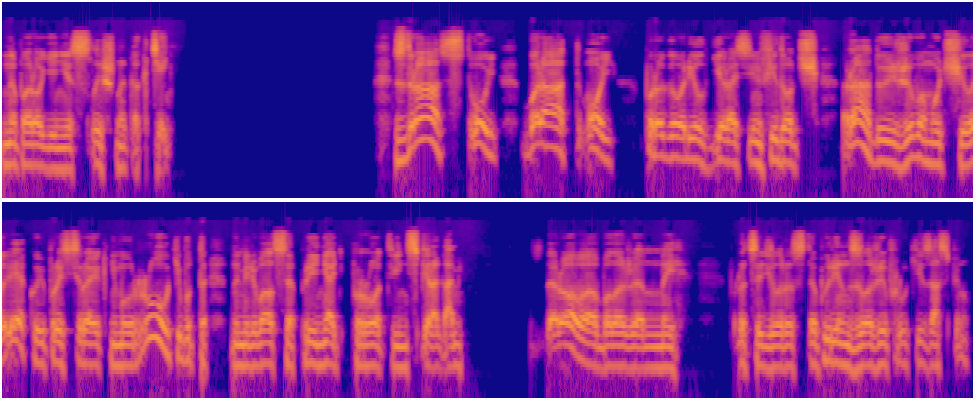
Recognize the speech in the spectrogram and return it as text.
на пороге неслышно, как тень. — Здравствуй, брат мой! проговорил Герасим Федотович, радуясь живому человеку и простирая к нему руки, будто намеревался принять противень с пирогами. — Здорово, блаженный! — процедил Растопырин, заложив руки за спину.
